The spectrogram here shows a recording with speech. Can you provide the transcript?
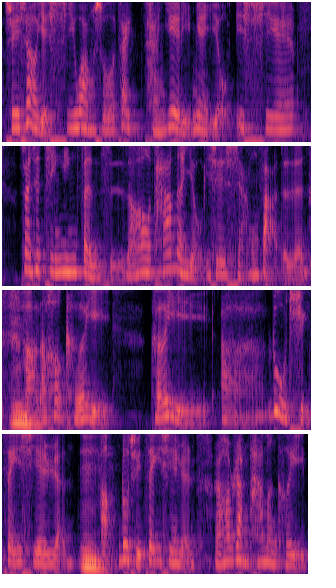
学校也希望说，在产业里面有一些。算是精英分子，然后他们有一些想法的人，嗯、好，然后可以可以呃录取这一些人，嗯，好，录取这一些人，然后让他们可以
